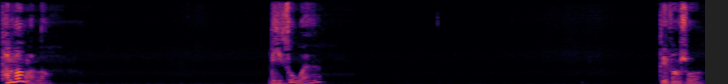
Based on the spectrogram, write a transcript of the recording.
他愣了愣，李作文。对方说：“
